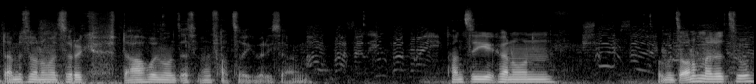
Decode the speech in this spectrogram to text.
Da müssen wir nochmal zurück. Da holen wir uns erstmal ein Fahrzeug, würde ich sagen. Panzerkanonen holen wir uns auch nochmal dazu.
